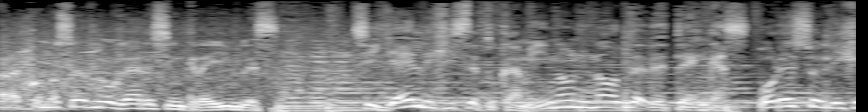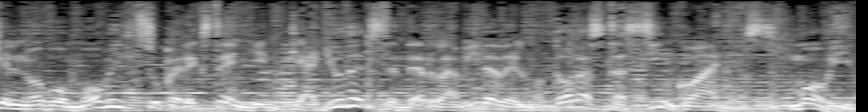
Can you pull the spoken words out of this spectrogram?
Para conocer lugares increíbles. Si ya elegiste tu camino, no te detengas. Por eso elige el nuevo Móvil Super Extension que ayuda a extender la vida del motor hasta 5 años. Móvil,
